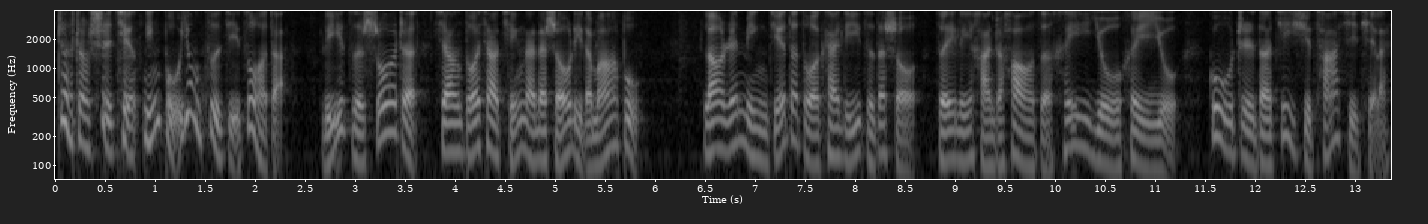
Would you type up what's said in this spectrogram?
这种事情您不用自己做的。李子说着，想夺下秦奶奶手里的抹布。老人敏捷地躲开李子的手，嘴里喊着“耗子”，嘿呦嘿呦，固执地继续擦洗起来。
